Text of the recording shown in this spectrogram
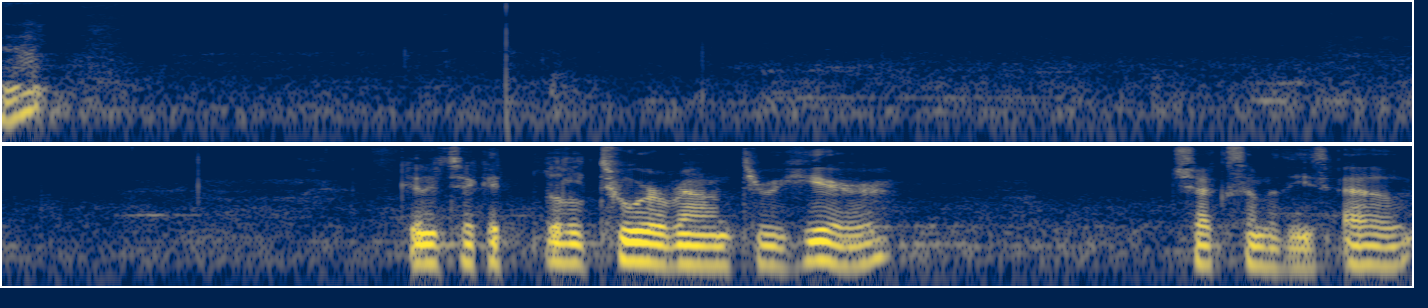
Yeah. Going to take a little tour around through here, check some of these out.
